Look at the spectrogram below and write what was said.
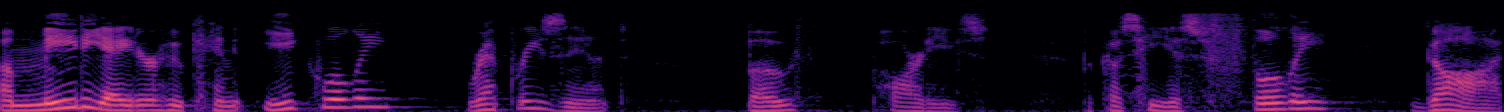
A mediator who can equally represent both parties because he is fully God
